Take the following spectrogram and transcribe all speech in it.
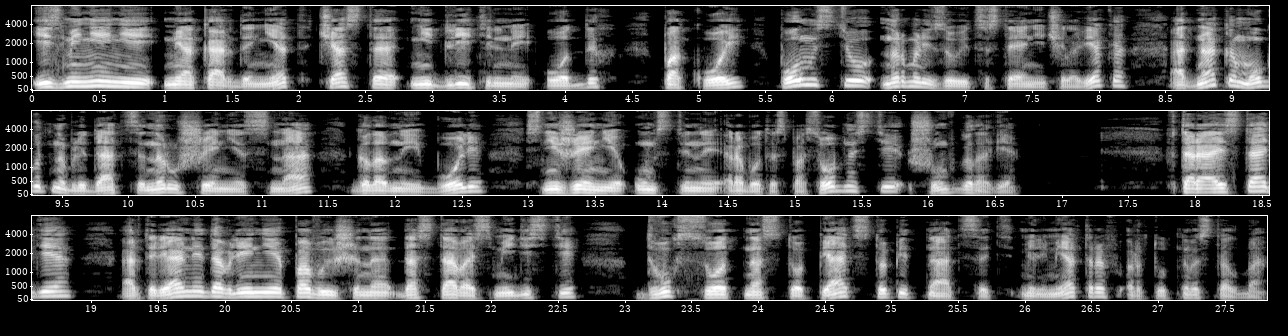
Изменений миокарда нет, часто недлительный отдых, покой полностью нормализует состояние человека, однако могут наблюдаться нарушения сна, головные боли, снижение умственной работоспособности, шум в голове. Вторая стадия – артериальное давление повышено до 180 200 на 105-115 мм ртутного столба.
